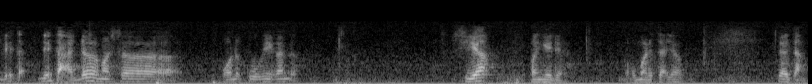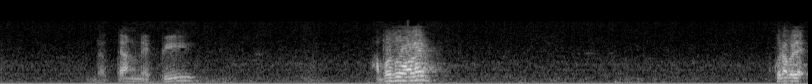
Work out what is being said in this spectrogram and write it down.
dia tak, dia tak ada masa pondok kebumi kan tu. Siap panggil dia. Rumah dia tak jawab. Dia datang. Datang Nepi. Apa soalan aku nak balik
